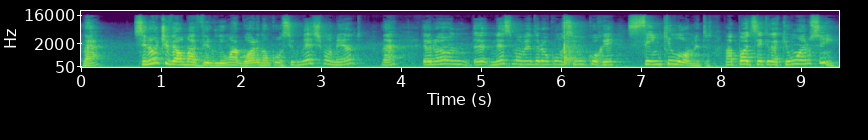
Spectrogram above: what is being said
né? Se não tiver uma vírgula e um agora, não consigo neste momento, né? Eu não, eu, nesse momento eu não consigo correr 100 km. Mas pode ser que daqui a um ano sim.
